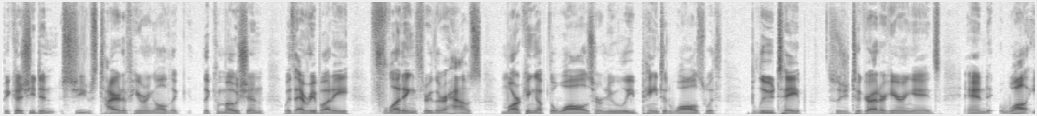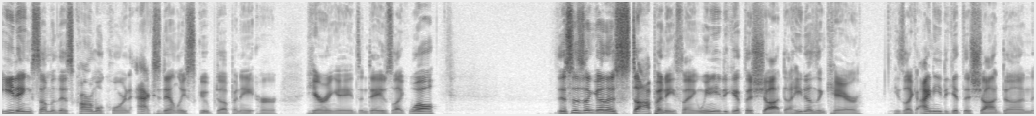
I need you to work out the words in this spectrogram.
because she didn't she was tired of hearing all the the commotion with everybody flooding through their house marking up the walls her newly painted walls with blue tape so she took her out her hearing aids and while eating some of this caramel corn accidentally scooped up and ate her hearing aids and Dave's like well this isn't going to stop anything. We need to get this shot done. He doesn't care. He's like, I need to get this shot done,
